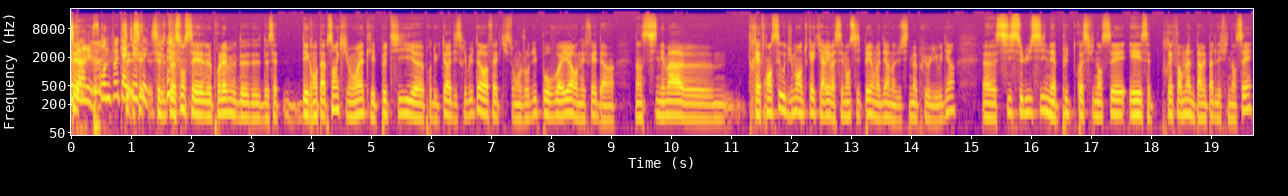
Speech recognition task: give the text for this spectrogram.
c'est un risque. On ne peut qu'acquiescer. C'est de toute façon c'est le problème de, de, cette, des grands absents qui vont être les petits euh, producteurs et distributeurs en fait, qui sont aujourd'hui pourvoyeurs en effet d'un cinéma euh, très français ou du moins en tout cas qui arrive à s'émanciper on va dire dans du cinéma plus hollywoodien. Euh, si celui-ci n'a plus de quoi se financer et cette réforme-là ne permet pas de les financer,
